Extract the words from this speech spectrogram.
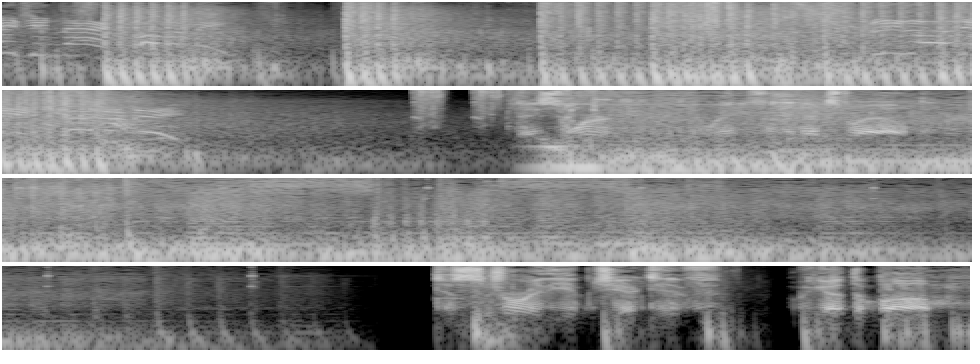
Changing mag! Cover me! Reloading! Counter Nice work. Get ready for the next round. Destroy the objective. We got the bomb.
